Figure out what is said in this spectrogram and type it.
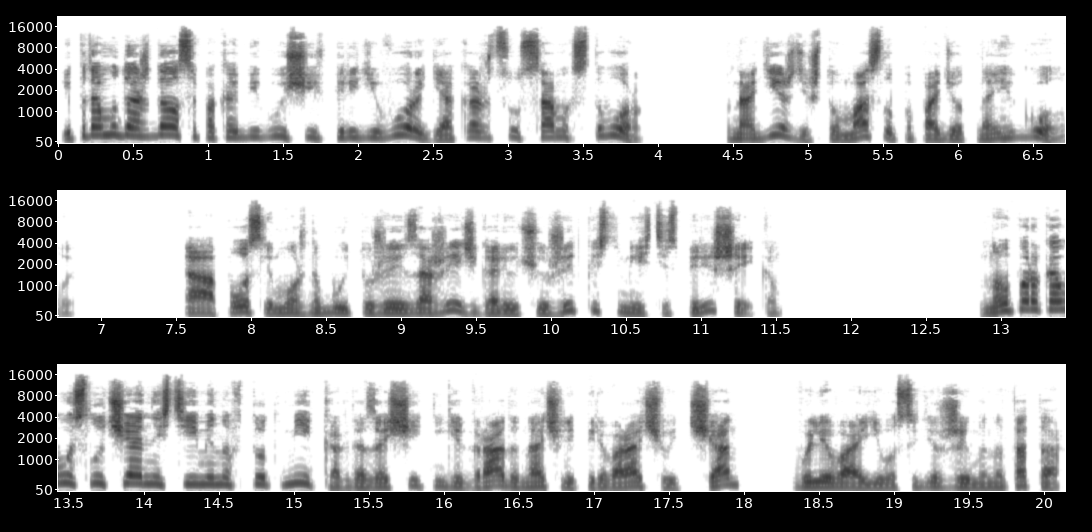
И потому дождался, пока бегущие впереди вороги окажутся у самых створок, в надежде, что масло попадет на их головы а после можно будет уже и зажечь горючую жидкость вместе с перешейком. Но по роковой случайности именно в тот миг, когда защитники Града начали переворачивать чан, выливая его содержимое на татар,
